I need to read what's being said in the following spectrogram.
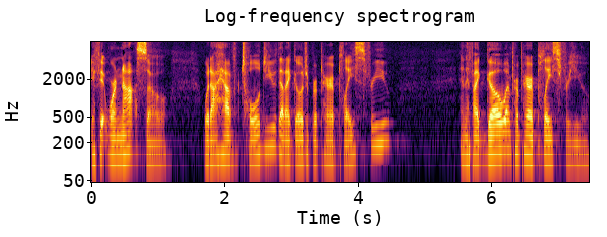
If it were not so, would I have told you that I go to prepare a place for you? And if I go and prepare a place for you,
